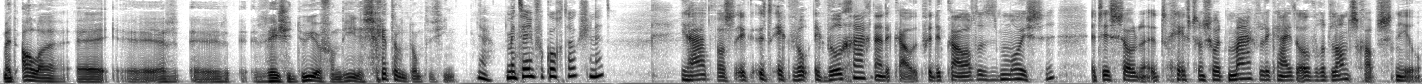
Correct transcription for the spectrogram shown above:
met alle uh, uh, uh, residuen van die. Het is schitterend om te zien. Ja. Meteen verkocht ook, Jeanette? Ja, het was, ik, het, ik, wil, ik wil graag naar de kou. Ik vind de kou altijd het mooiste. Het, is zo, het geeft een soort maagdelijkheid over het landschap sneeuw.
